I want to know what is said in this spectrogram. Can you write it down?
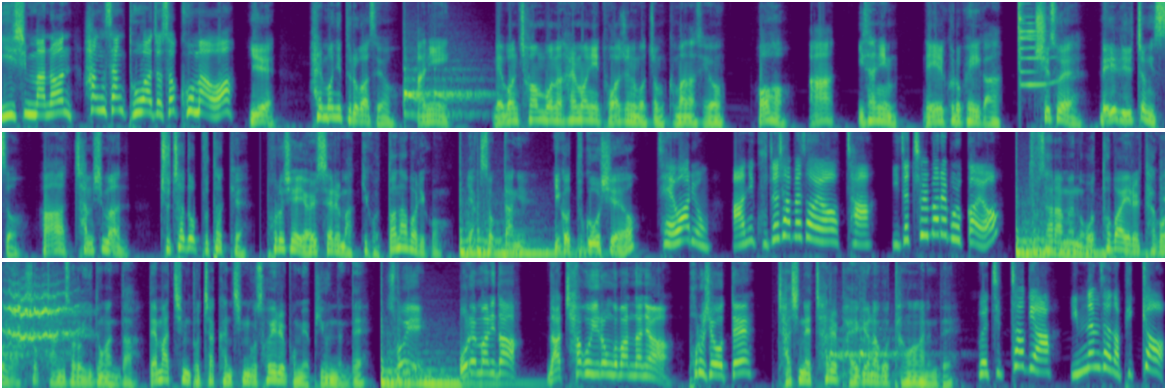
20만 원 항상 도와줘서 고마워. 예, 할머니 들어가세요. 아니, 매번 처음 보는 할머니 도와주는 것 좀 그만하세요. 어허, 아, 이사님, 내일 그룹회의가. 취소해. 내일 일정 있어. 아, 잠시만. 주차도 부탁해. 포르쉐 열쇠를 맡기고 떠나버리고 약속 당일 이거 누구 옷이에요? 재활용. 아니, 구제샵에서요. 자, 이제 출발해 볼까요? 두 사람은 오토바이를 타고 약속 장소로 이동한다. 때마침 도착한 친구 소희를 보며 비웃는데 소희 오랜만이다 나 차고 이런 거 만나냐 포르쉐 어때? 자신의 차를 발견하고 당황하는데 왜 집착이야? 입냄새나 비켜.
